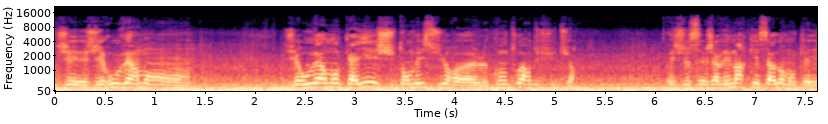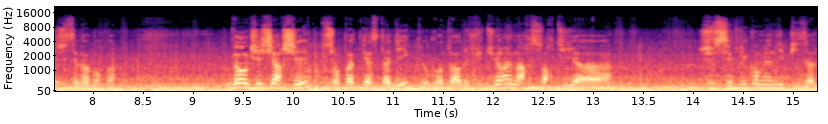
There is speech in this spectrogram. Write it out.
j'ai rouvert mon. Cahier et je suis tombé sur euh, le comptoir du futur. Et j'avais marqué ça dans mon cahier, je sais pas pourquoi. Donc j'ai cherché sur Podcast Addict, le comptoir du futur, et m'a ressorti à je sais plus combien d'épisodes.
